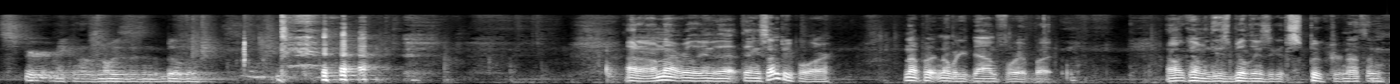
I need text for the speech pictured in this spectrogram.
spirit making those noises in the building. I don't know. I'm not really into that thing. Some people are. I'm not putting nobody down for it, but I don't come in these buildings to get spooked or nothing.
